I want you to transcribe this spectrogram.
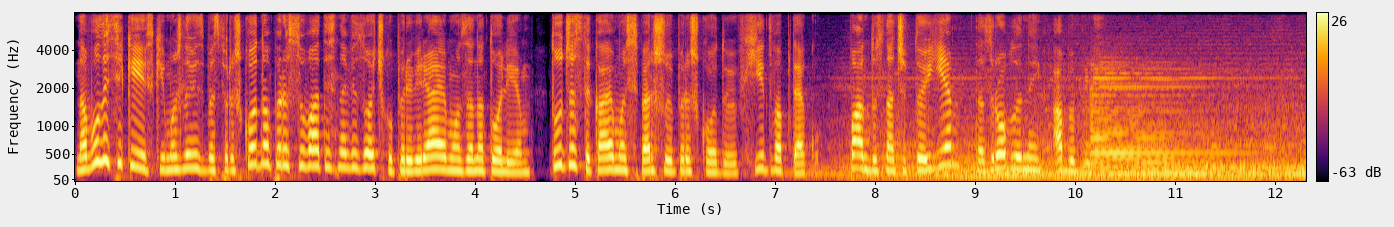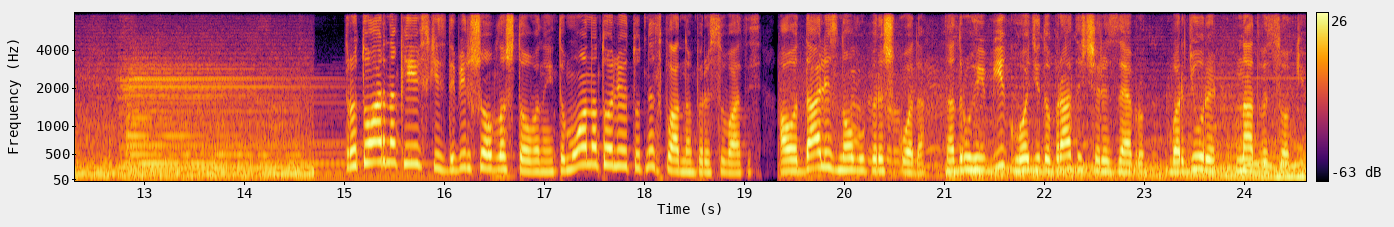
На вулиці Київській можливість безперешкодно пересуватись на візочку перевіряємо з Анатолієм. Тут же стикаємось з першою перешкодою вхід в аптеку. Пандус, начебто, є, та зроблений, аби був. Тротуар на Київській здебільшого облаштований, тому Анатолію тут не складно пересуватись. А от далі знову перешкода. На другий бік годі добратись через зебру. Бордюри надвисокі.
